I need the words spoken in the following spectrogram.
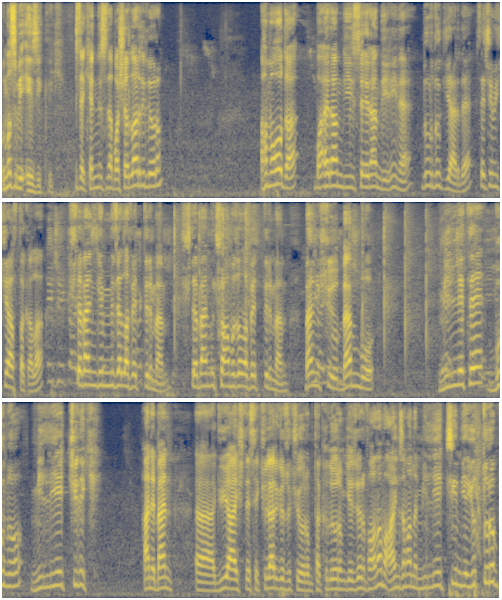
Bu nasıl bir eziklik? İşte kendisine başarılar diliyorum. Ama o da bayram değil, seyran değil yine durduk yerde. Seçim iki hafta kala. İşte ben gemimize laf ettirmem. İşte ben uçağımıza laf ettirmem. Ben şu, ben bu. Millete bunu milliyetçilik. Hani ben e, güya işte seküler gözüküyorum, takılıyorum, geziyorum falan ama aynı zamanda milliyetçiyim diye yutturup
